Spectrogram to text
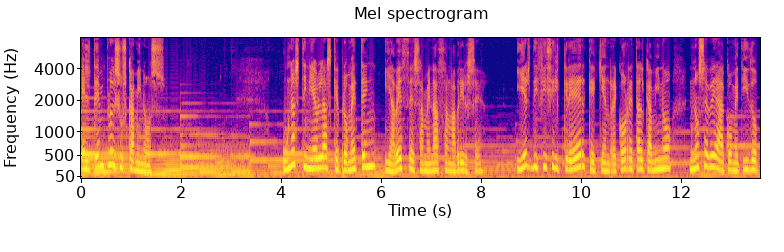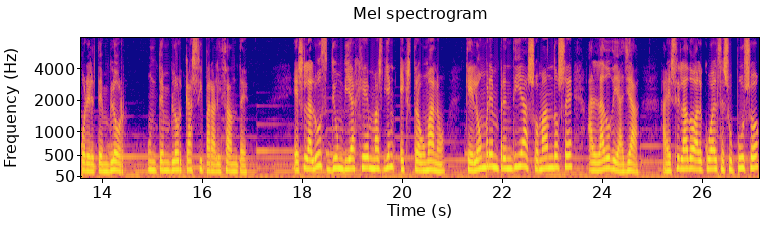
El templo y sus caminos. Unas tinieblas que prometen y a veces amenazan abrirse. Y es difícil creer que quien recorre tal camino no se vea acometido por el temblor, un temblor casi paralizante. Es la luz de un viaje más bien extrahumano que el hombre emprendía asomándose al lado de allá, a ese lado al cual se supuso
